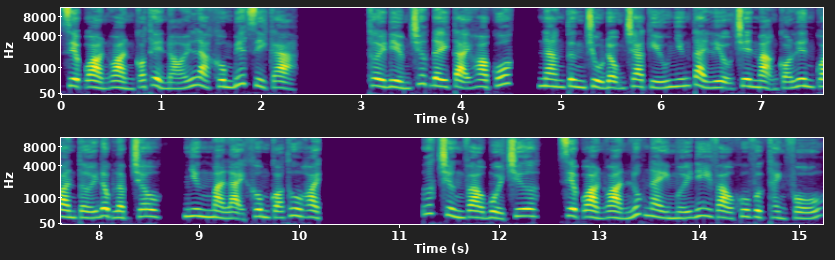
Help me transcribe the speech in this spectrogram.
Diệp Oản Oản có thể nói là không biết gì cả. Thời điểm trước đây tại Hoa Quốc, nàng từng chủ động tra cứu những tài liệu trên mạng có liên quan tới Độc Lập Châu, nhưng mà lại không có thu hoạch. Ước chừng vào buổi trưa, Diệp Oản Oản lúc này mới đi vào khu vực thành phố.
